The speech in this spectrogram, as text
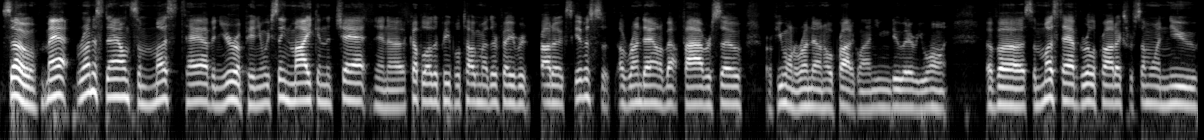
So, Matt, run us down some must-have in your opinion. We've seen Mike in the chat and uh, a couple other people talking about their favorite products. Give us a, a rundown about five or so, or if you want to run down the whole product line, you can do whatever you want. Of uh, some must-have Gorilla products for someone new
